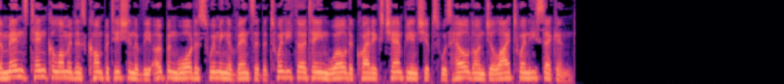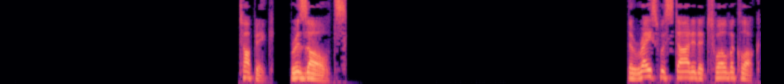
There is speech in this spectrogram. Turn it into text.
The men's 10 km competition of the open water swimming events at the 2013 World Aquatics Championships was held on July 22. Results The race was started at 12 o'clock.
